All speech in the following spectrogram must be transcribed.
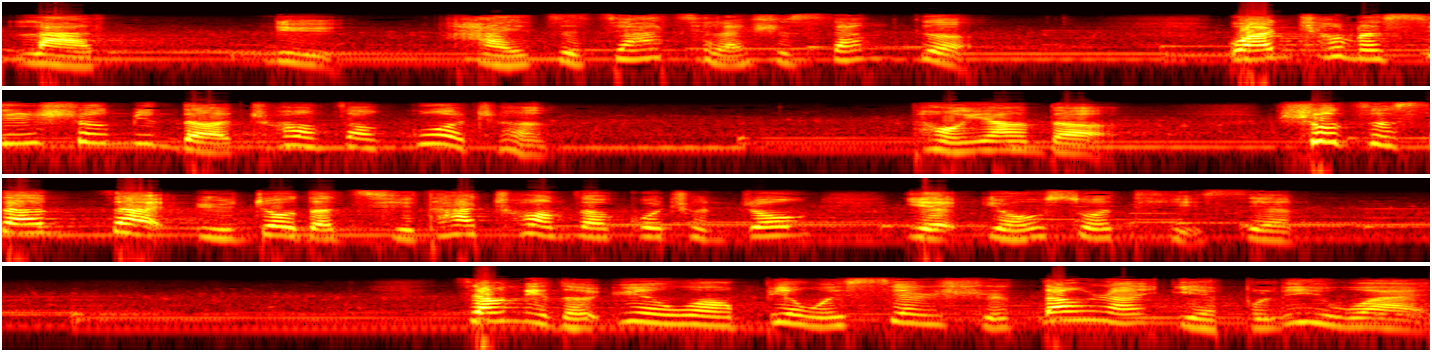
男、女孩子加起来是三个，完成了新生命的创造过程。同样的，数字三在宇宙的其他创造过程中也有所体现。将你的愿望变为现实，当然也不例外。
